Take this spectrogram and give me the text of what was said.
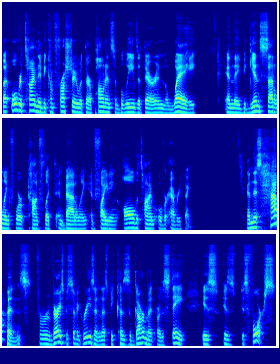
But over time they become frustrated with their opponents and believe that they're in the way and they begin settling for conflict and battling and fighting all the time over everything. And this happens for a very specific reason that's because the government or the state is is is force.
